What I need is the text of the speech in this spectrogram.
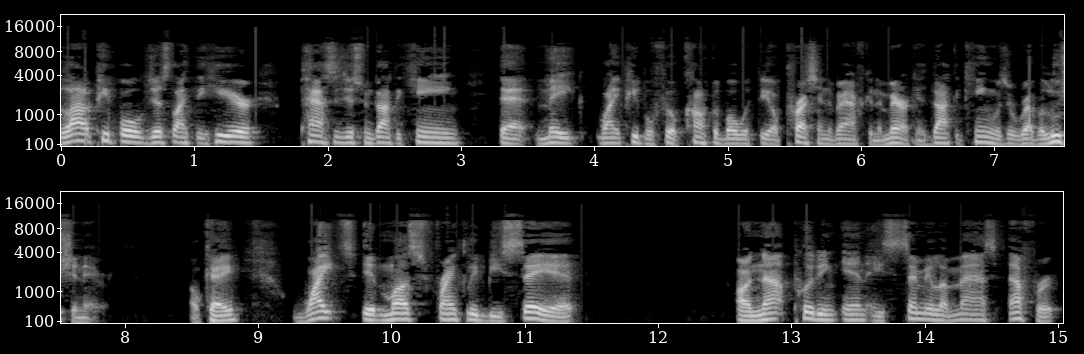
a lot of people just like to hear passages from Dr. King that make white people feel comfortable with the oppression of African Americans. Dr. King was a revolutionary. Okay. Whites, it must frankly be said, are not putting in a similar mass effort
